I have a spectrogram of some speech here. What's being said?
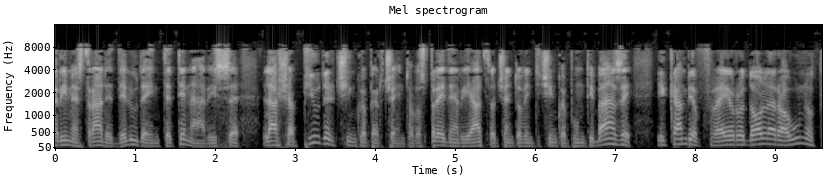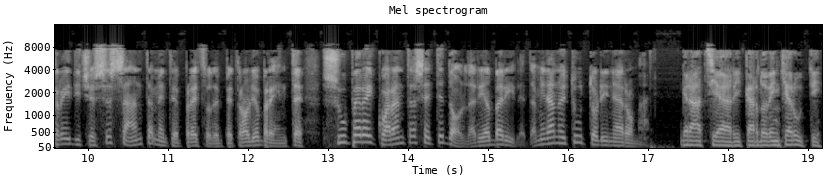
trimestrale deludente, Tenaris lascia più del 5%, lo spread in rialzo a 125 punti base, il cambio fra euro e dollaro a 1,1360 mentre il prezzo del petrolio Brent supera i 47 dollari al barile. Da Milano è tutto, linea Roma. Grazie a Riccardo Venchiarutti.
